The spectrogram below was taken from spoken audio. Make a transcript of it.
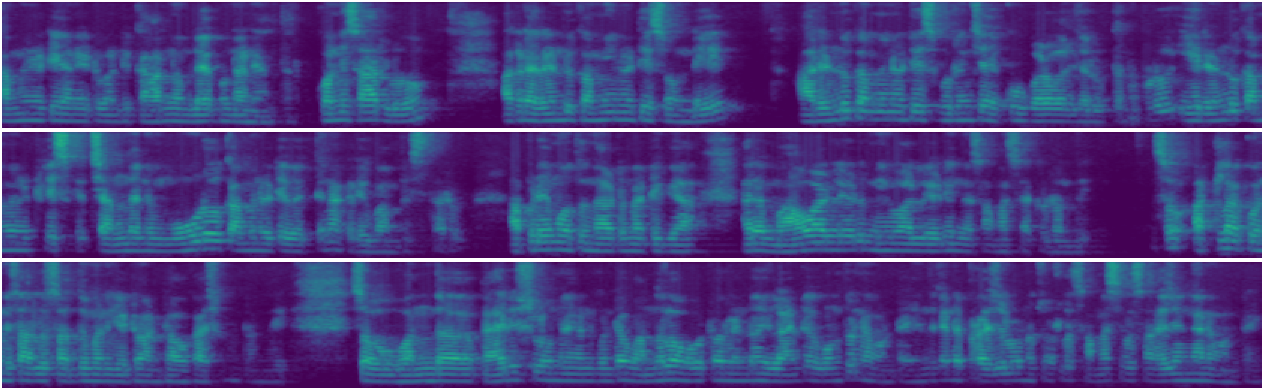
కమ్యూనిటీ అనేటువంటి కారణం లేకుండానే అంటారు. కొన్నిసార్లు అక్కడ రెండు కమ్యూనిటీస్ ఉండి ఆ రెండు కమ్యూనిటీస్ గురించి ఎక్కువ గొడవలు జరుగుతున్నప్పుడు ఈ రెండు కమ్యూనిటీస్కి చెందని మూడో కమ్యూనిటీ వ్యక్తిని అక్కడికి పంపిస్తారు. అప్పుడేమవుతుంది ఆటోమేటిక్గా అరే మా వాడు లేడు మీ వాడు లేడు ఇంకా సమస్య అక్కడ ఉంది. సో అట్లా కొన్నిసార్లు సర్దుమనిగేటువంటి అవకాశం ఉంటుంది. సో వంద ప్యారిష్లు ఉన్నాయనుకుంటే వందలో ఒకటో రెండో ఇలాంటివి ఉంటూనే ఉంటాయి. ఎందుకంటే ప్రజలు ఉన్న చోట్ల సమస్యలు సహజంగానే ఉంటాయి.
